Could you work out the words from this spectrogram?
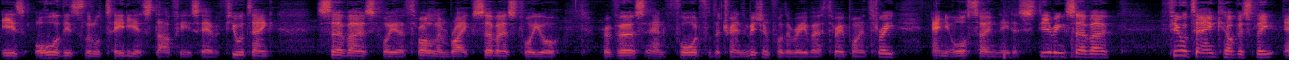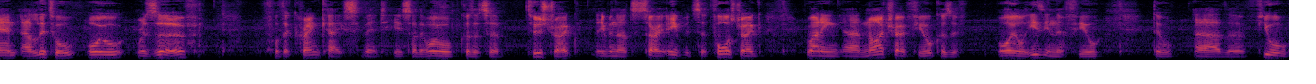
is all this little tedious stuff here. So you have a fuel tank, servos for your throttle and brake, servos for your reverse and forward for the transmission for the Revo 3.3, and you also need a steering servo, fuel tank obviously, and a little oil reserve for the crankcase vent here. So the oil, because it's a two-stroke, even though it's sorry, even it's a four-stroke, running uh, nitro fuel because the oil is in the fuel. The uh, the fuel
